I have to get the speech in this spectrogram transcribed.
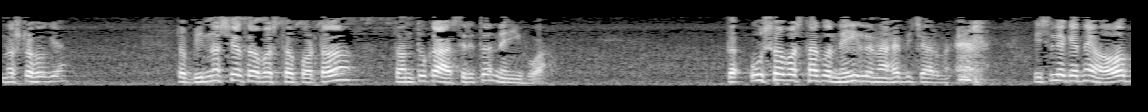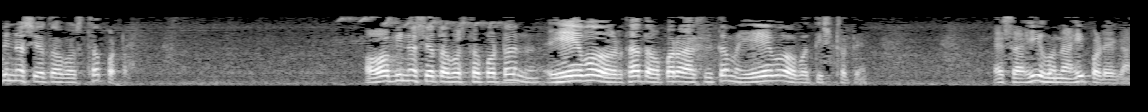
नष्ट हो गया। तो विनश्यत अवस्था पट तंतु का आश्रित नहीं हुआ। तो उस अवस्था को नहीं लेना है विचार में। इसलिए कहते हैं अविनश्यत अवस्था पट अविनश्यत अवस्था पट एव, अर्थात अपर आश्रितम एव अवतिष्ठते। ऐसा ही होना ही पड़ेगा।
